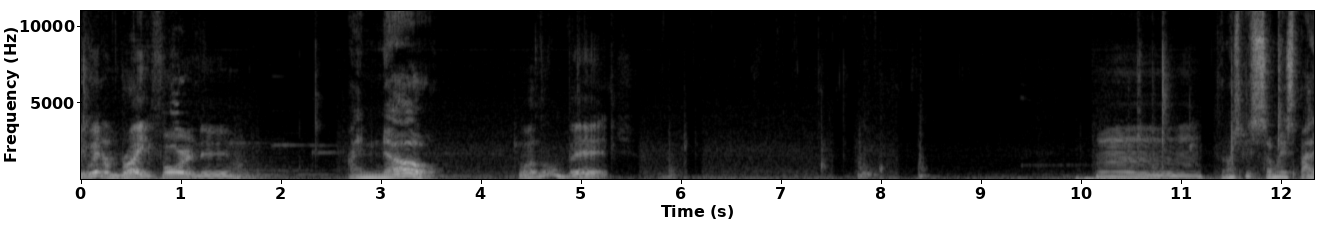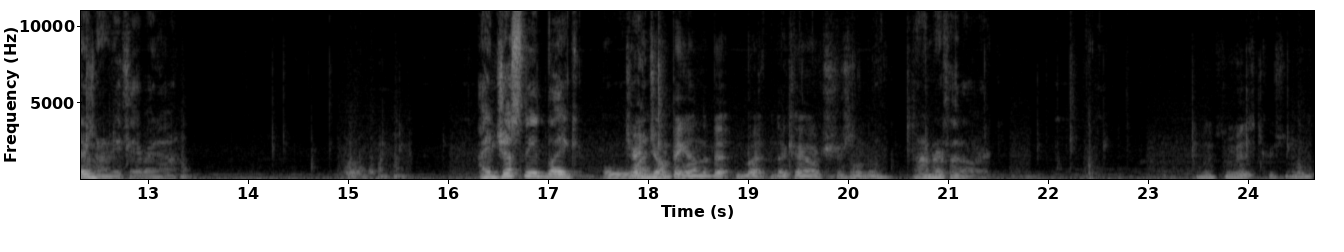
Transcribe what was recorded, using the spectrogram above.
You went right for it, dude. I know. What a little bitch. Hmm. There must be so many spiders underneath there by now. I just need like Try one. jumping on the bit, but the couch or something. I wonder if that'll work. Like some of cushions.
